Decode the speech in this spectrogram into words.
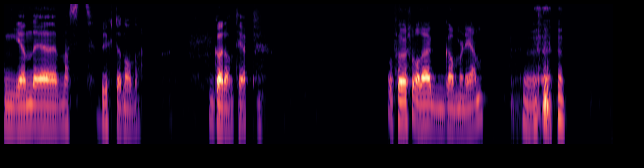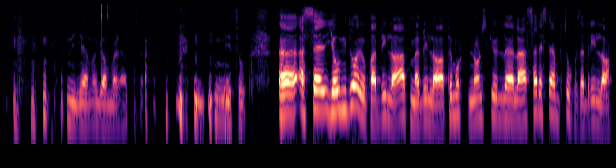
Nguyen er mest brukte navnet. Garantert. Og før så var det Gammel igjen. Nien og gammel igjen. Ny to. Uh, jeg ser, Young, du har jo på deg briller. Jeg er på meg briller. Per Morten, når han skulle lese her i sted, tok på seg briller.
